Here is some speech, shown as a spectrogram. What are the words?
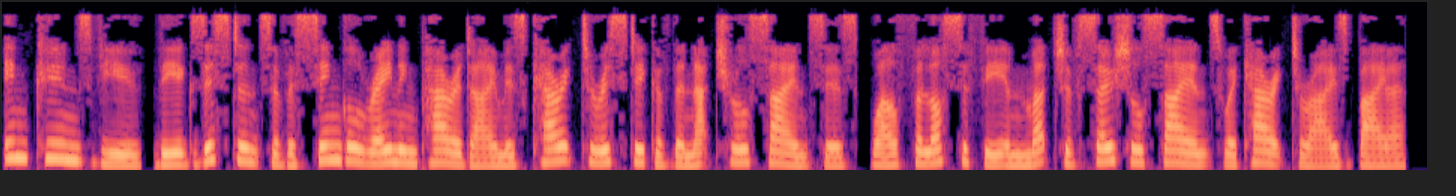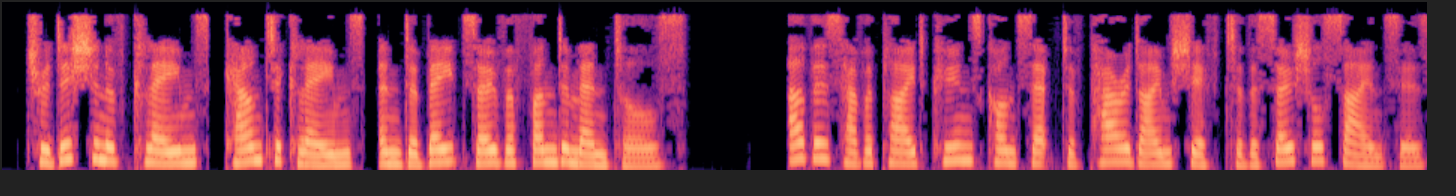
In Kuhn's view, the existence of a single reigning paradigm is characteristic of the natural sciences, while philosophy and much of social science were characterized by a tradition of claims, counterclaims, and debates over fundamentals. Others have applied Kuhn's concept of paradigm shift to the social sciences.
